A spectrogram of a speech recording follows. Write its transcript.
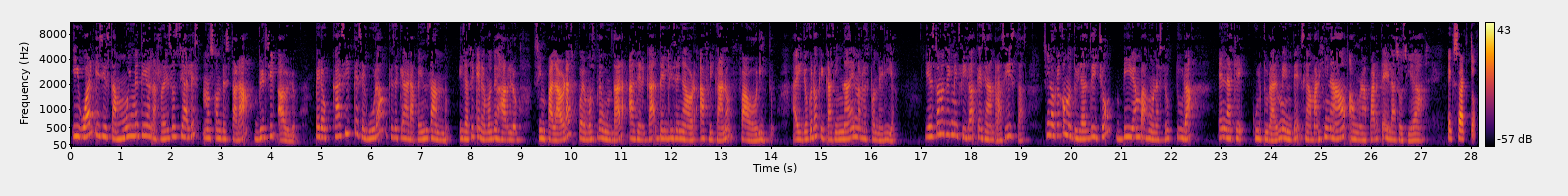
Igual y si está muy metido en las redes sociales, nos contestará Virgil Abloh, pero casi que segura que se quedará pensando. Y ya si queremos dejarlo sin palabras, podemos preguntar acerca del diseñador africano favorito. Ahí yo creo que casi nadie nos respondería. Y esto no significa que sean racistas, sino que como tú ya has dicho, viven bajo una estructura en la que culturalmente se ha marginado a una parte de la sociedad. Exacto.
